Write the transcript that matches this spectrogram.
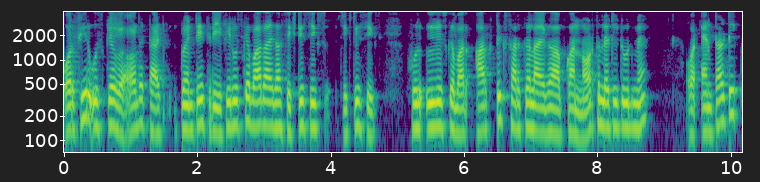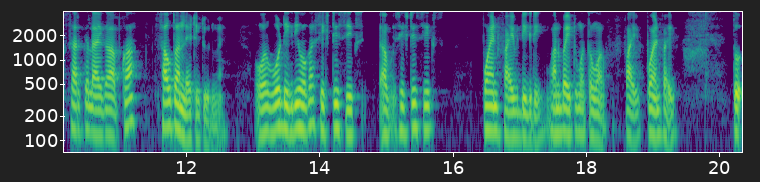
और फिर उसके बाद ट्वेंटी थ्री, फिर उसके बाद आएगा सिक्सटी सिक्स सिक्सटी सिक्स। फिर उसके बाद आर्कटिक सर्कल आएगा आपका नॉर्थ लेटीट्यूड में और एंटार्क्टिक सर्कल आएगा आपका साउथर्न लेटीट्यूड में। और वो डिग्री होगा सिक्सटी सिक्स, अब sixty six point five degree, one by two मतलब फाइव, पॉइंट फाइव। तो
